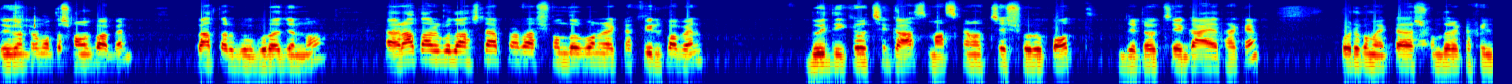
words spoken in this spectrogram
দুই ঘণ্টার মতো সময় পাবেন রাতারগুলো ঘোরার জন্য। রাতারগুলো আসলে আপনারা সুন্দরবনের একটা ফিল পাবেন। দুই দিকে হচ্ছে গাছ, মাঝখানে হচ্ছে সরু পথ, যেটা হচ্ছে গায়ে থাকে। ওরকম একটা সুন্দর একটা ফিল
